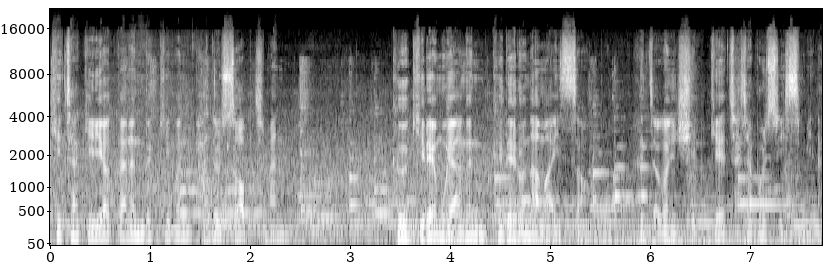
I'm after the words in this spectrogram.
기찻길이었다는 느낌은 받을 수 없지만 그 길의 모양은 그대로 남아 있어 흔적은 쉽게 찾아볼 수 있습니다.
